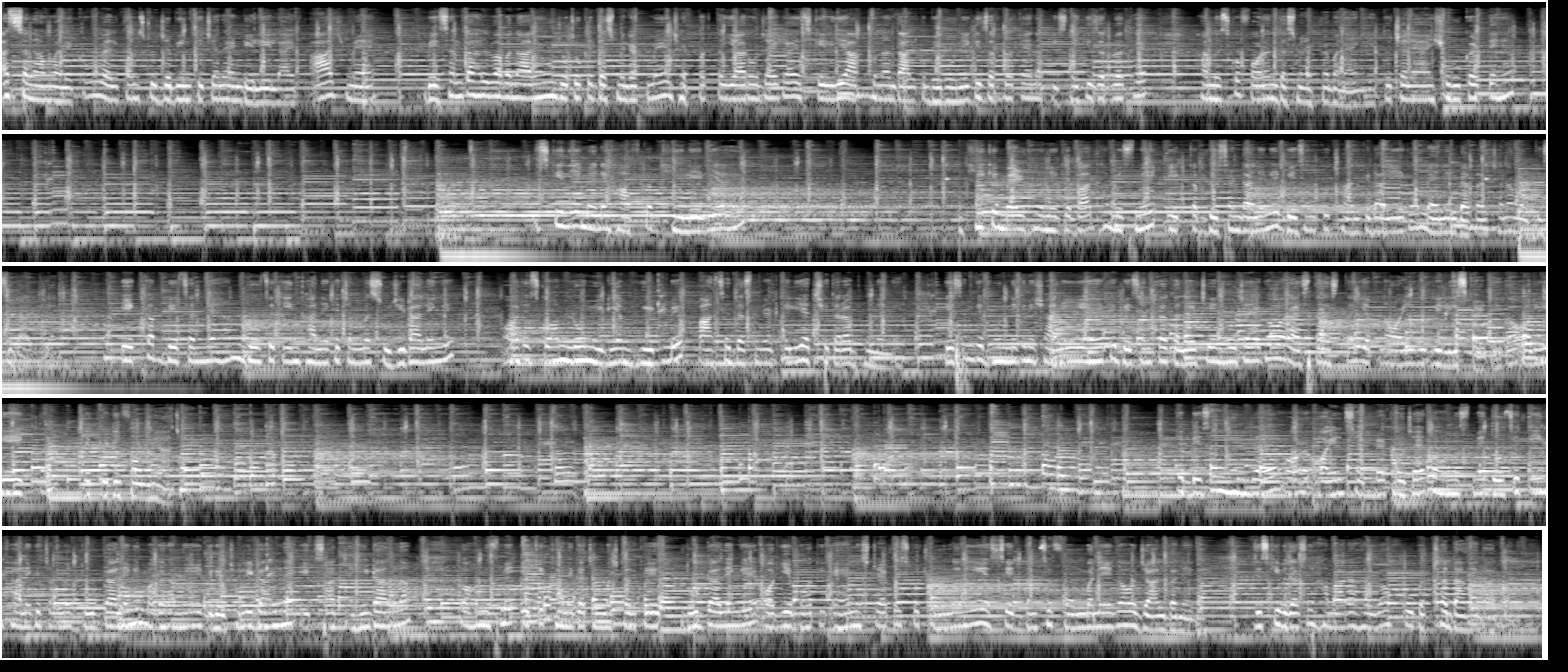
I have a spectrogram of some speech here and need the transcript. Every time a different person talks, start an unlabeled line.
अस्सलाम वालेकुम welcomes to Jabeen kitchen and daily life आज मैं बेसन का हलवा बना रही हूँ, जो जो कि 10 मिनट में झटपट तैयार हो जाएगा। इसके लिए आपको ना दाल को भिगोने की ज़रूरत है, ना पीसने की ज़रूरत है। हम इसको फ़ौर 10 मिनट में बनाएँगे। तो चले आए, शुरू करते हैं। इसके लिए मैंने हाफ़ कप घी ले लिया है। के मेल्ट होने के बाद हम इसमें एक कप बेसन डालेंगे। बेसन को छान के डालिएगा। मैंने बगल चना मल्टी से डाल दिया। एक कप बेसन में हम दो से तीन खाने के चम्मच सूजी डालेंगे और इसको हम लो मीडियम हीट पे पाँच से दस मिनट के लिए अच्छी तरह भूनेंगे। बेसन के भूनने की निशानी ये है कि बेसन का कलर चेंज हो जाएगा और आहिस्ता आहिस्ता ये अपना ऑयल रिलीज़ कर देगा और ये एक लिक्विडी फॉर्म में आ जाएगा। बेसन भून जाए और ऑयल सेपरेट हो जाए तो हम इसमें दो से तीन खाने के चम्मच दूध डालेंगे, मगर हमें ये ग्रेजुअली डालना है, एक साथ नहीं डालना। तो हम इसमें एक एक खाने का चम्मच करके दूध डालेंगे, और ये बहुत ही अहम स्टेप है, इसको छोड़ना नहीं है, इससे एकदम से फोम बनेगा और जाल बनेगा, जिसकी वजह से हमारा हलवा खूब अच्छा दानेदार बनेगा।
